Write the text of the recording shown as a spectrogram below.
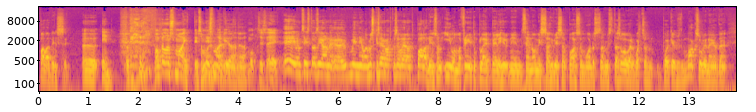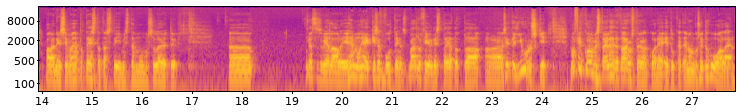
Paladinsi. Öö, en. Okei. Mä oon pelannut Smitea samoin. Niin, Smite, joo, joo. Mutta siis ei. Ei, mutta siis tosiaan Minnillä on myöskin se ratkaiseva ero, että Paladins on ilma, free-to-play-peli, niin sen omissa hyvissä ja pahassa muodossa, mistä taas Overwatch on poikkeuksellisesti maksullinen, joten Paladinsia voi helppo testata Steamista, muun muassa löytyy. Öö, Tässä vielä oli? Hemmo Heikkisen puhuttiin tästä Battlefieldista ja tota, ää, sitten Jurski. Mafia 3 ei lähetetä arvostajakoodeja etukäteen, onko syytä huoleen?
